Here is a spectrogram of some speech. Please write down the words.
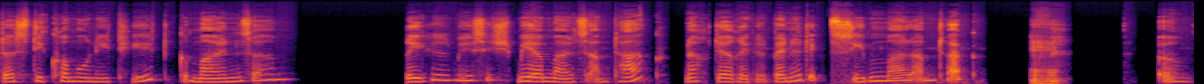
dass die Kommunität gemeinsam regelmäßig mehrmals am Tag, nach der Regel Benedikts siebenmal am Tag, Mhm. ähm,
